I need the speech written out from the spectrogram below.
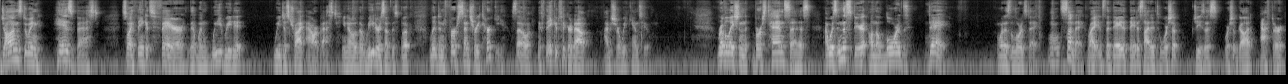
John's doing his best. So I think it's fair that when we read it, we just try our best. You know, the readers of this book lived in first century Turkey, so if they could figure it out, I'm sure we can too. Revelation verse 10 says, I was in the Spirit on the Lord's day. What is the Lord's day? Well, it's Sunday, right? It's the day that they decided to worship Jesus, worship God after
